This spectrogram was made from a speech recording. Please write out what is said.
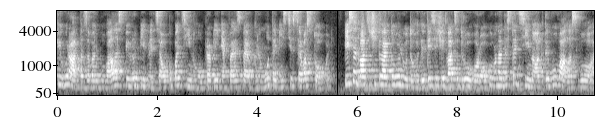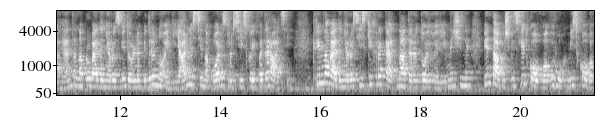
Фігуранта завербувала співробітниця окупаційного управління ФСБ в Криму та місті Севастополь. Після 24 лютого 2022 року вона дистанційно активувала свого агента на проведення розвідувально-підривної діяльності на користь Російської Федерації. Крім наведення російських ракет на територію Рівненщини, він також відслідковував рух військових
